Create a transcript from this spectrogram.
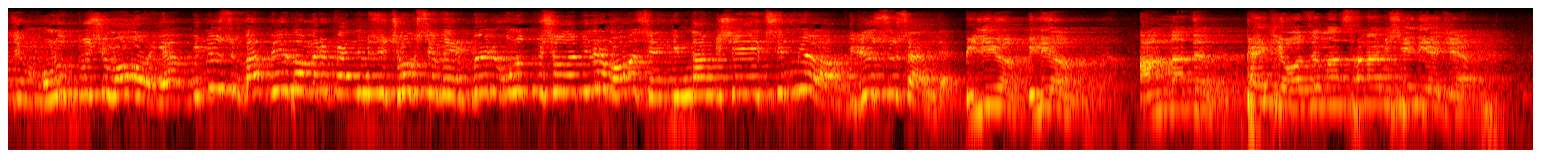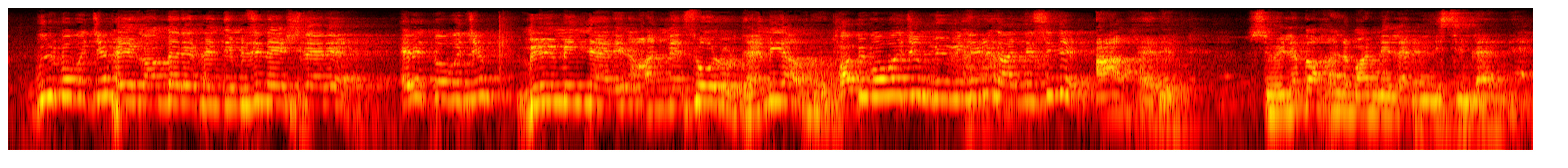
Ya babacığım unutmuşum ama ya biliyorsun ben Peygamber Efendimiz'i çok severim. Böyle unutmuş olabilirim ama sevgimden bir şey eksilmiyor. Biliyorsun sen de. Biliyorum biliyorum anladım. Peki o zaman sana bir şey diyeceğim. Buyur babacığım. Peygamber efendimizin eşleri Evet babacığım. müminlerin annesi olur değil mi yavrum? Tabi babacığım müminlerin annesidir. Aferin. Söyle bakalım annelerin isimlerini.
